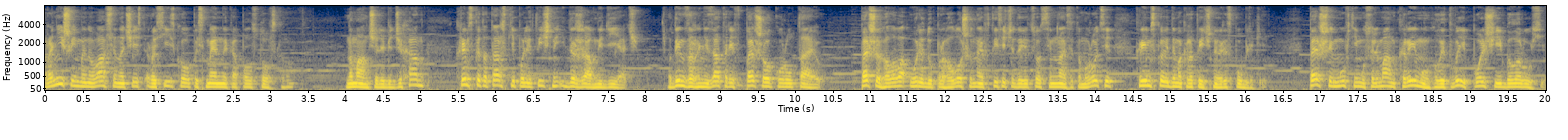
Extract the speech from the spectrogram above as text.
раніше іменувався на честь російського письменника Полстовського. Номан Челебіджихан – кримсько-татарський політичний і державний діяч, один з організаторів першого Курултаю, перший голова уряду, проголошеної в 1917 році Кримської Демократичної Республіки, перший муфтій мусульман Криму, Литви, Польщі і Білорусі.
